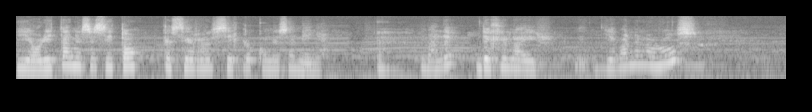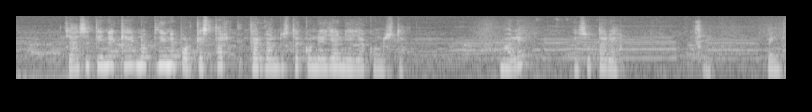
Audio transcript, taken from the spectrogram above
y ahorita necesito que cierre el ciclo con esa niña. ¿Vale? Déjela ir. Llévale la luz. Ya se tiene que ir, no tiene por qué estar cargando usted con ella ni ella con usted. ¿Vale? Es su tarea. Sí. Venga.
